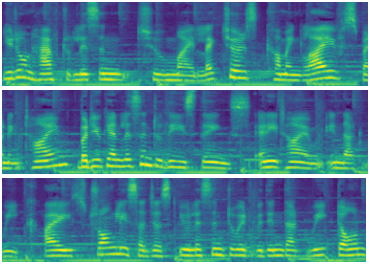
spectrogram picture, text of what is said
you don't have to listen to my lectures coming live, spending time, but you can listen to these things anytime in that week. I strongly suggest you listen to it within that week. Don't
